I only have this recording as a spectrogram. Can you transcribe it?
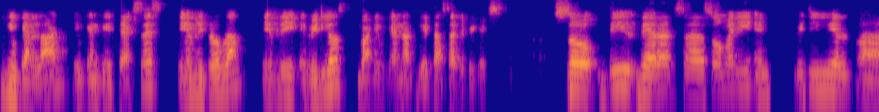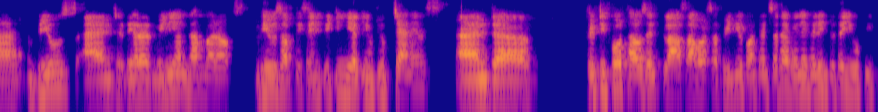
you can learn, you can get access every program, every videos, but you cannot get the certificates. So the, there are uh, so many NPTEL uh, views and there are million number of views of this NPTEL YouTube channels and uh, 54,000 plus hours of video contents are available into the UPT,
